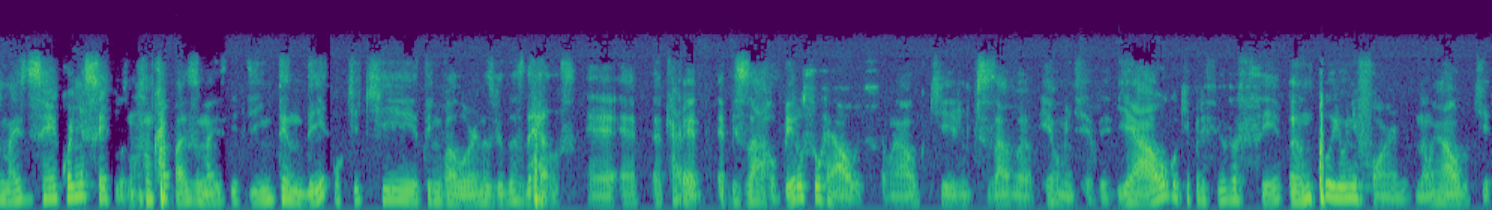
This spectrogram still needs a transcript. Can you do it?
mais de se reconhecer, elas não são capazes mais de, de entender o que que tem valor nas vidas delas. É, é, é cara, é, é bizarro, beira o surreal isso. Então é algo que a gente precisava realmente rever. E é algo que precisa ser amplo e uniforme. Não é algo que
